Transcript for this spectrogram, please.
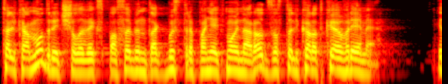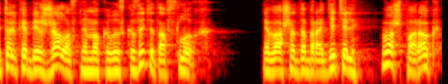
Только мудрый человек способен так быстро понять мой народ за столь короткое время. И только безжалостный мог высказать это вслух. Ваша добродетель, ваш порог.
